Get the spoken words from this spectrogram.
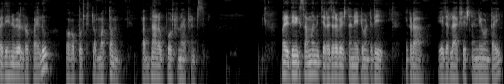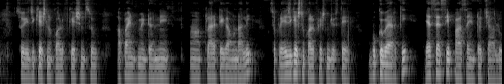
పదిహేను వేల రూపాయలు ఒక పోస్ట్. ఇట్లా మొత్తం పద్నాలుగు పోస్టులు ఉన్నాయి ఫ్రెండ్స్. మరి దీనికి సంబంధించి రిజర్వేషన్ అనేటువంటిది ఇక్కడ ఏజ్ రిలాక్సేషన్ అన్నీ ఉంటాయి. సో ఎడ్యుకేషనల్ క్వాలిఫికేషన్స్ అపాయింట్మెంట్ అన్నీ క్లారిటీగా ఉండాలి. సో ఇక్కడ ఎడ్యుకేషన్ క్వాలిఫికేషన్ చూస్తే బుక్ బేర్కి ఎస్ఎస్సి పాస్ అయింటే చాలు.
